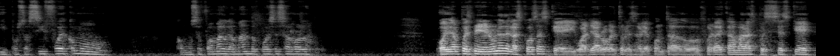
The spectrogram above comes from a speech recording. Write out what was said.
y pues así fue como, como se fue amalgamando pues esa rola. Oigan, pues miren, una de las cosas que igual ya Roberto les había contado fuera de cámaras, pues es que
